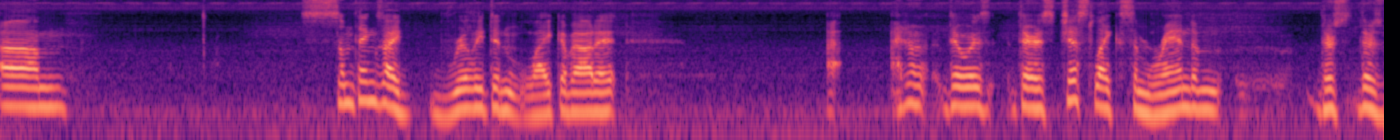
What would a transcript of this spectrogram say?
uh, um, some things I really didn't like about it. I, I don't. There was. There's just like some random. There's there's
